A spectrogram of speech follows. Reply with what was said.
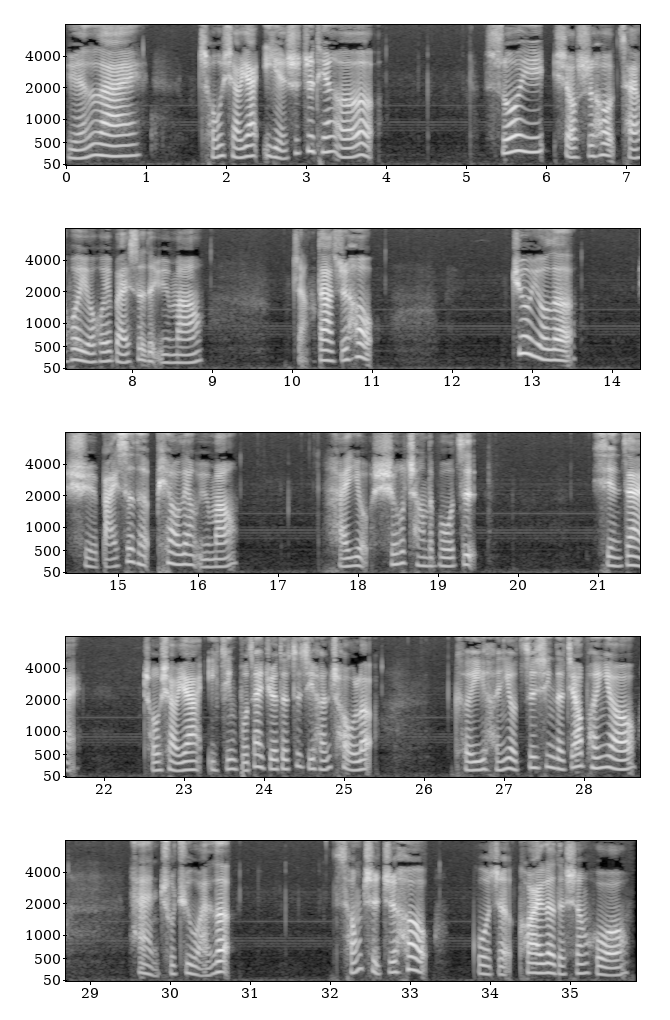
原来丑小鸭也是只天鹅，所以小时候才会有灰白色的羽毛，长大之后就有了雪白色的漂亮羽毛，还有修长的脖子。现在丑小鸭已经不再觉得自己很丑了。可以很有自信的交朋友和出去玩了。从此之后，过着快乐的生活。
